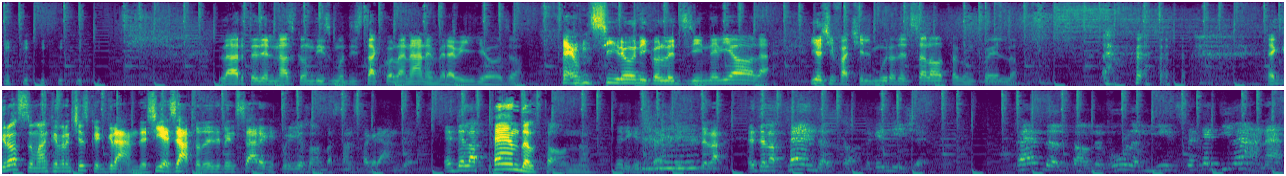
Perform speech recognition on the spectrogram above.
L'arte del nascondismo di Stacco la nana è meraviglioso. È un Sironi con le zinne viola. Io ci faccio il muro del salotto con quello. È grosso, ma anche Francesco è grande. Sì, esatto, dovete pensare che pure io sono abbastanza grande. È della Pendleton. Vedi che c'è qui? Della, è della Pendleton. Che dice? Pendleton Woolen Mills. Perché è di lana.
